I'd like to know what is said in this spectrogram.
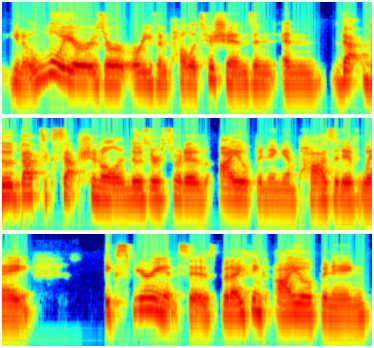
you know lawyers or or even politicians. And and that th- that's exceptional. And those are sort of eye-opening and positive way experiences. But i think eye-opening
